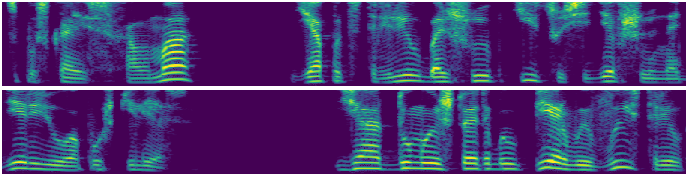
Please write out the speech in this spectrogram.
Спускаясь с холма, я подстрелил большую птицу, сидевшую на дереве у опушки леса. Я думаю, что это был первый выстрел,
